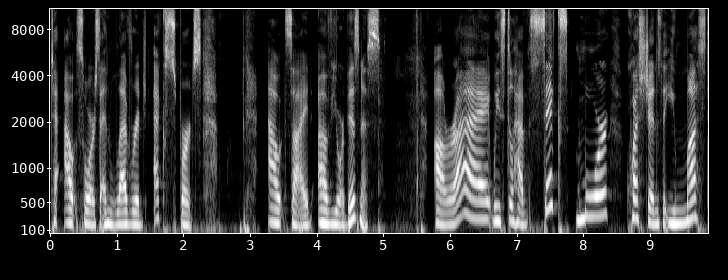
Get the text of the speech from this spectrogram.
to outsource and leverage experts outside of your business. All right. We still have six more questions that you must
